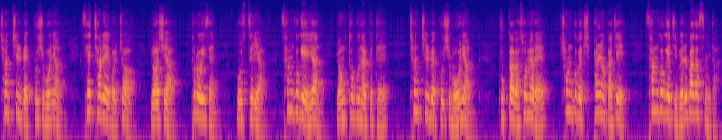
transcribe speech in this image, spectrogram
1795년 세 차례에 걸쳐 러시아, 프로이센, 오스트리아 3국에 의한 영토 분할 끝에 1795년 국가가 소멸해 1918년까지 3국의 지배를 받았습니다.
